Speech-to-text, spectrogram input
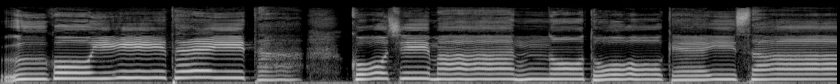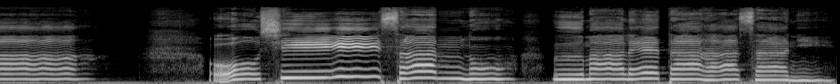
動いていたご自慢の時計さ。おしさんの生まれた朝に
